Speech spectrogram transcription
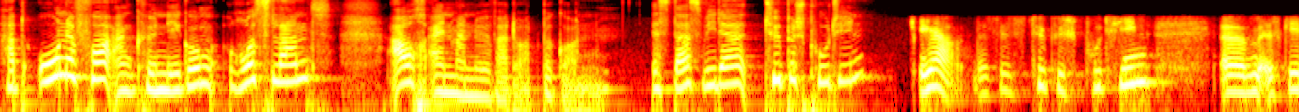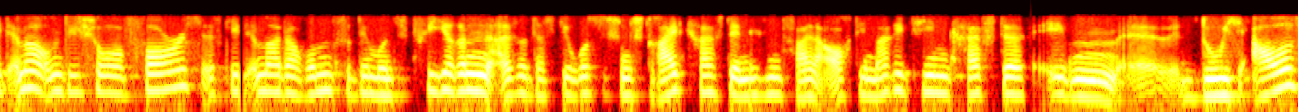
hat ohne Vorankündigung Russland auch ein Manöver dort begonnen. Ist das wieder typisch Putin? Ja, das ist typisch Putin. Ähm, es geht immer um die Show of Force. Es geht immer darum zu demonstrieren, also dass die russischen Streitkräfte, in diesem Fall auch die maritimen Kräfte, eben äh, durchaus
